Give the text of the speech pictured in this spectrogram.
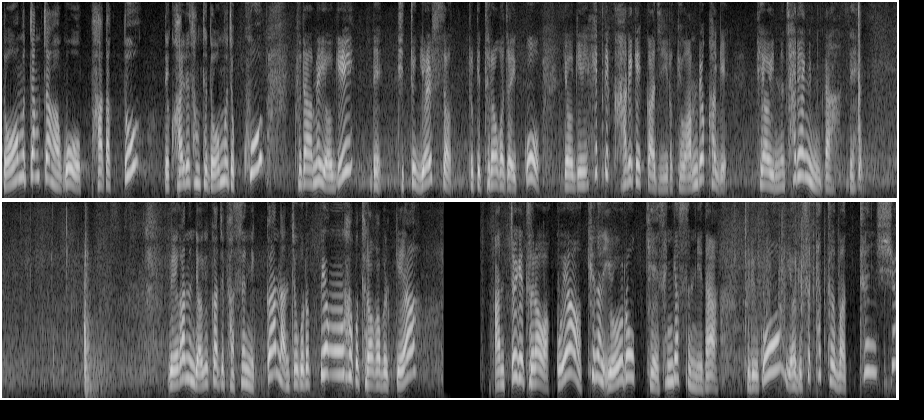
너무 짱짱하고 바닥도 네, 관리 상태 너무 좋고 그 다음에 여기 네 뒤쪽 열선 이렇게 들어가져 있고 여기 햇빛 가리개까지 이렇게 완벽하게 되어 있는 차량입니다. 네. 외관은 여기까지 봤으니까 안쪽으로 뿅 하고 들어가 볼게요. 안쪽에 들어왔고요. 키는 이렇게 생겼습니다. 그리고 여기 스타트 버튼 슝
